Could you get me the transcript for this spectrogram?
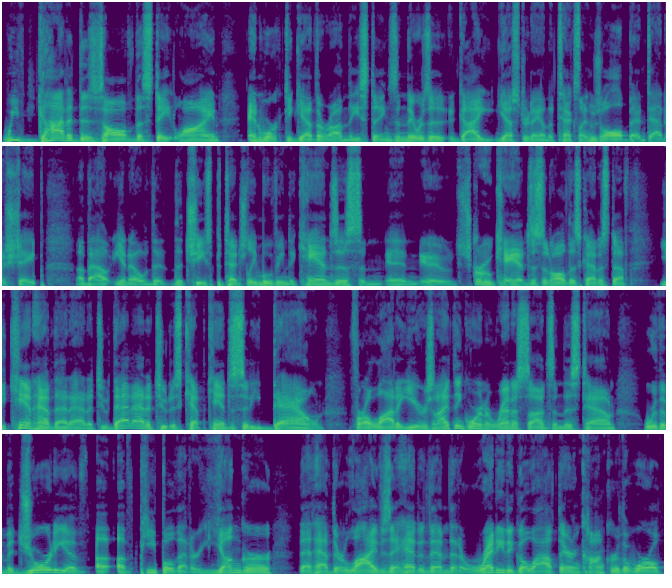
we've got to dissolve the state line and work together on these things. And there was a guy yesterday on the text line who's all bent out of shape about, you know, the, the Chiefs potentially moving to Kansas and, and you know, screw Kansas and all this kind of stuff. You can't have that attitude. That attitude has kept Kansas City down for a lot of years. And I think we're in a renaissance in this town where the majority of, uh, of people that are younger, that have their lives ahead of them, that are ready to go out there and conquer the world,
